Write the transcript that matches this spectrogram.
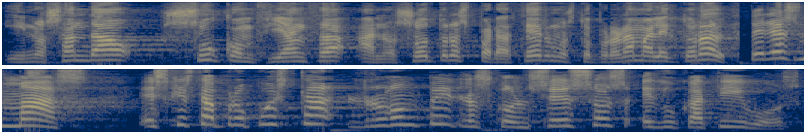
y nos han dado su confianza a nosotros para hacer nuestro programa electoral. Pero es más, es que esta propuesta rompe los consensos educativos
